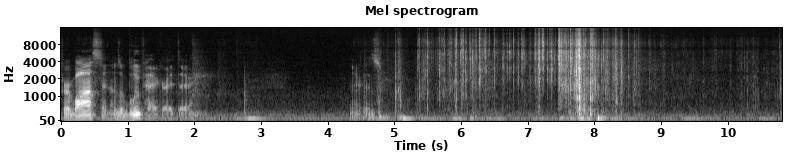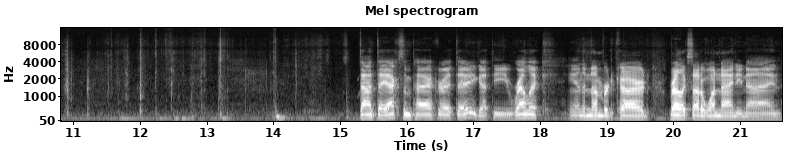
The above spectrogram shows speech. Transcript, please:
for Boston. That was a blue pack right there. There it is. Dante Exum pack right there. You got the relic and the numbered card. Relics out of 199.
